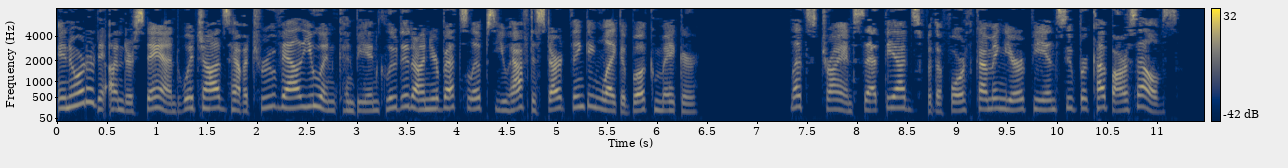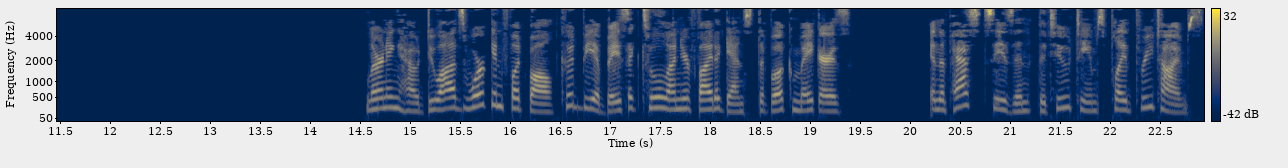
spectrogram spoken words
In order to understand which odds have a true value and can be included on your bet slips you have to start thinking like a bookmaker. Let's try and set the odds for the forthcoming European Super Cup ourselves. Learning how do odds work in football could be a basic tool on your fight against the bookmakers. In the past season, the two teams played three times.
